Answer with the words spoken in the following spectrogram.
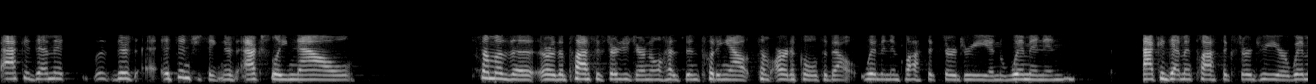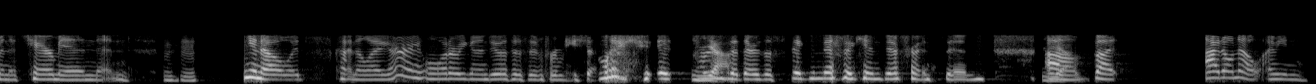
academic there's it's interesting. There's actually now some of the or the plastic surgery journal has been putting out some articles about women in plastic surgery and women in academic plastic surgery or women as chairmen and mm-hmm. you know it's kind of like all right well what are we going to do with this information like it proves yeah. that there's a significant difference in yeah. um but i don't know i mean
